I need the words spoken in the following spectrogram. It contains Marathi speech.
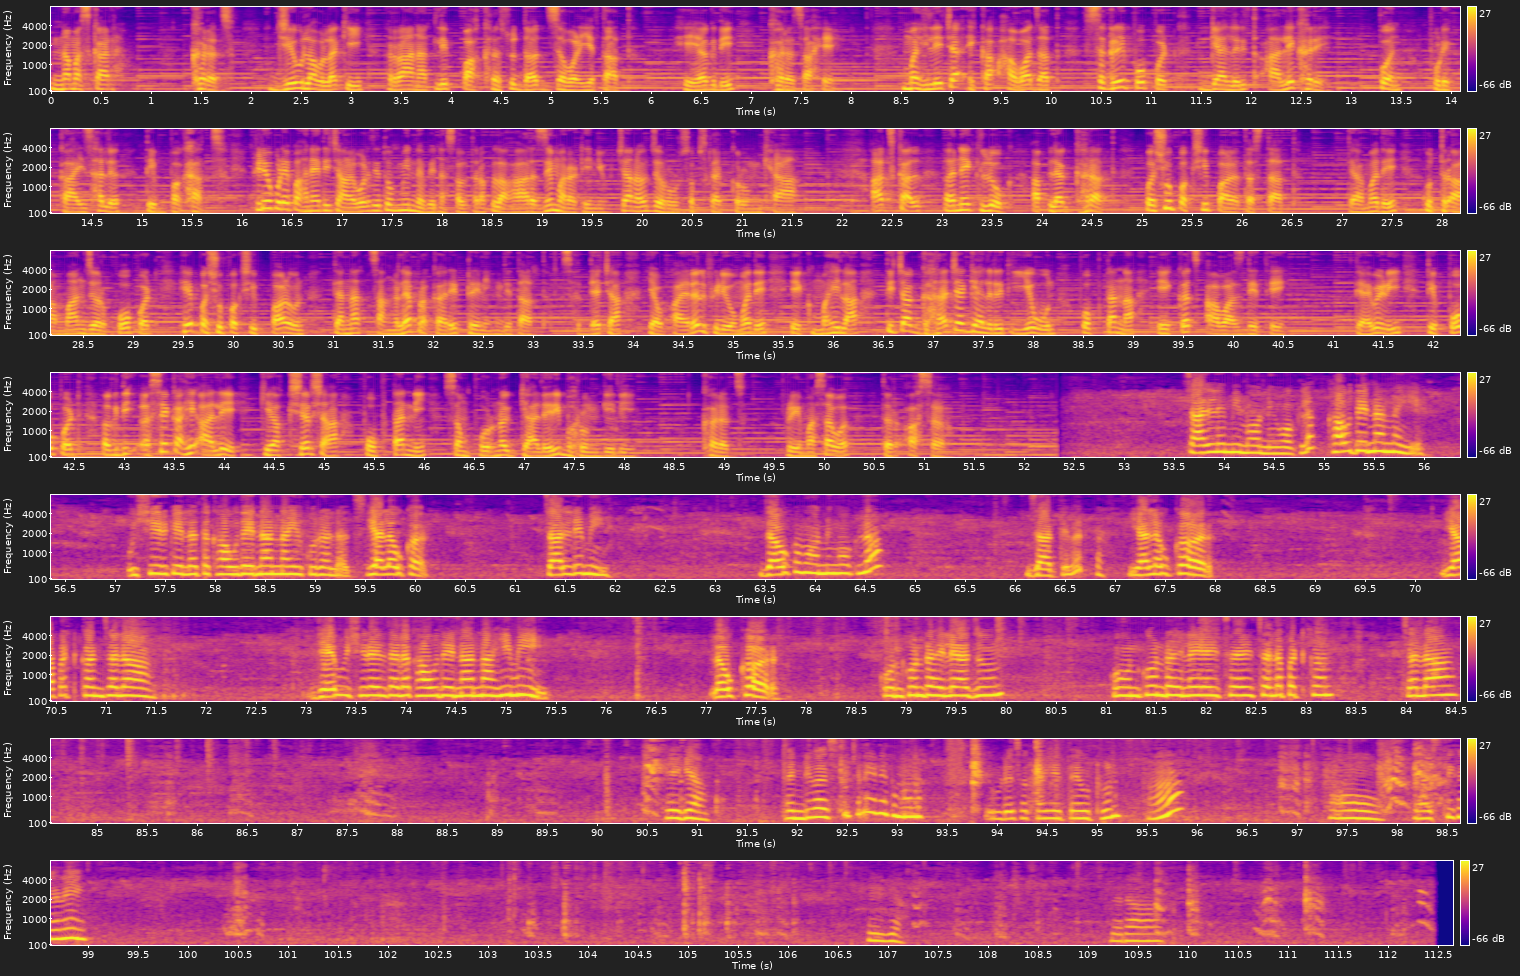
नमस्कार. खरंच जीव लावला की रानातली पाखरंसुद्धा जवळ येतात. हे अगदी खरंच आहे. महिलेच्या एका आवाजात सगळे पोपट गॅलरीत आले खरे. पण पुढे काय झालं ते बघाच. व्हिडिओ पुढे पाहण्याची चॅनलवरती तुम्ही नवीन असाल तर आपला R J Marathi news channel जरूर सबस्क्राईब करून घ्या. आजकाल अनेक लोक आपल्या घरात पशुपक्षी पाळत असतात. त्यामध्ये कुत्रा मांजर पोपट हे पशुपक्षी पाळून त्यांना चांगल्या प्रकारे ट्रेनिंग देतात. सध्याच्या या व्हायरल व्हिडिओमध्ये एक महिला तिच्या घराच्या गॅलरीत येऊन पोपटांना एकच आवाज देते. त्यावेळी ते पोपट अगदी असे काही आले की अक्षरशः पोपटांनी संपूर्ण गॅलरी भरून गेली. खरंच प्रेम असावं तर असं. चालले मी मॉर्निंग वॉकला खाऊ देणार नाहीये. उशीर केला तर खाऊ देणार नाही कुरालाच या लवकर. चालले मी. जाऊ का मॉर्निंग वॉकला जाते बर का. या लवकर. या पटकन चला. जे उशीर येईल त्याला खाऊ देणार नाही मी. लवकर. कोण कोण राहिले अजून? कोण कोण राहिलं यायचंय? चला पटकन. चला. हे घ्या. थंडी वाजते की नाही रे तुम्हाला? एवढं सकाळी येत आहे उठून? हा? हो. वाजते का नाही? हे घ्या. जरा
